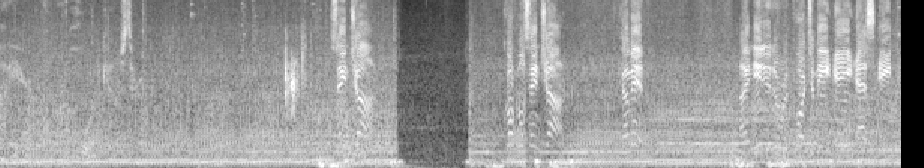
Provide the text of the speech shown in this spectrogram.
out of here before a horde comes through. St. John. Colonel St. John, come in. I need you to report to me ASAP.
